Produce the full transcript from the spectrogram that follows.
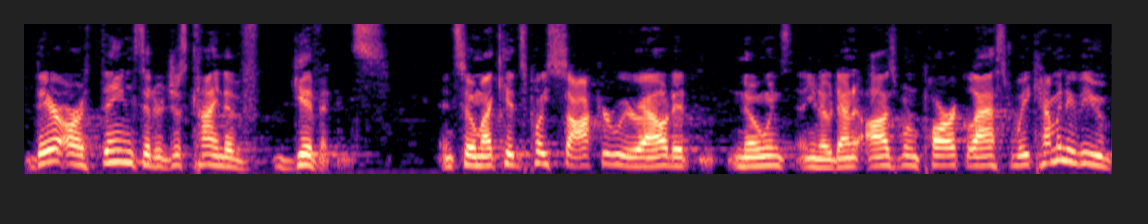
there are things that are just kind of givens. And so my kids play soccer. We were out at no one's, you know, down at Osborne Park last week. How many of you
